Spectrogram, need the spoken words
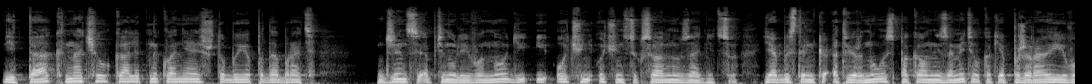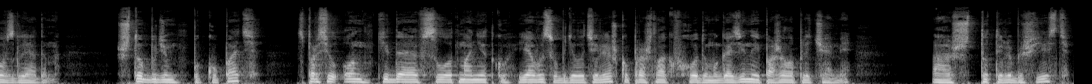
И так начал Калиб, наклоняясь, чтобы ее подобрать. Джинсы обтянули его ноги и очень-очень сексуальную задницу. Я быстренько отвернулась, пока он не заметил, как я пожираю его взглядом. «Что будем покупать?» — спросил он, кидая в слот монетку. Я высвободила тележку, прошла к входу магазина и пожала плечами. «А что ты любишь есть?»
